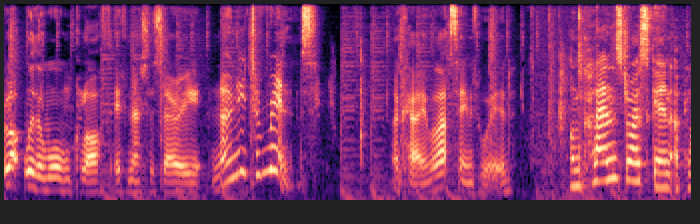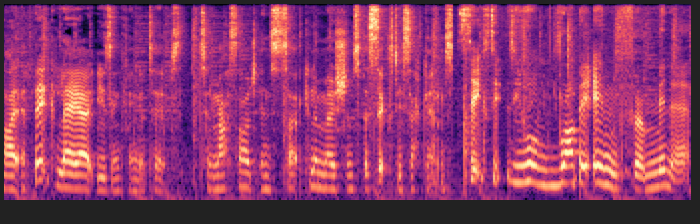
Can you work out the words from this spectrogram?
Blot with a warm cloth if necessary. No need to rinse. Okay, well that seems weird. On cleansed dry skin, apply a thick layer using fingertips to massage in circular motions for 60 seconds. 60, you will rub it in for a minute.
